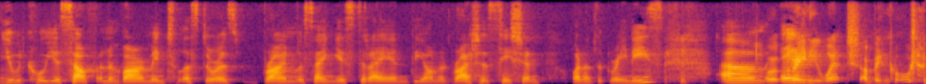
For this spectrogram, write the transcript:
you would call yourself an environmentalist, or as Brian was saying yesterday in the Honoured Writers session, one of the greenies. Um, or greenie witch, I've been called.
